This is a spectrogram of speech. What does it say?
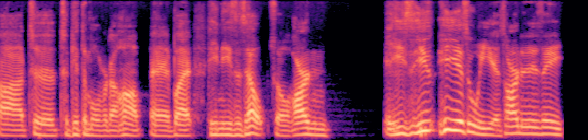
uh to to get them over the hump. Uh, but he needs his help. So Harden he's he he is who he is. Harden is a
